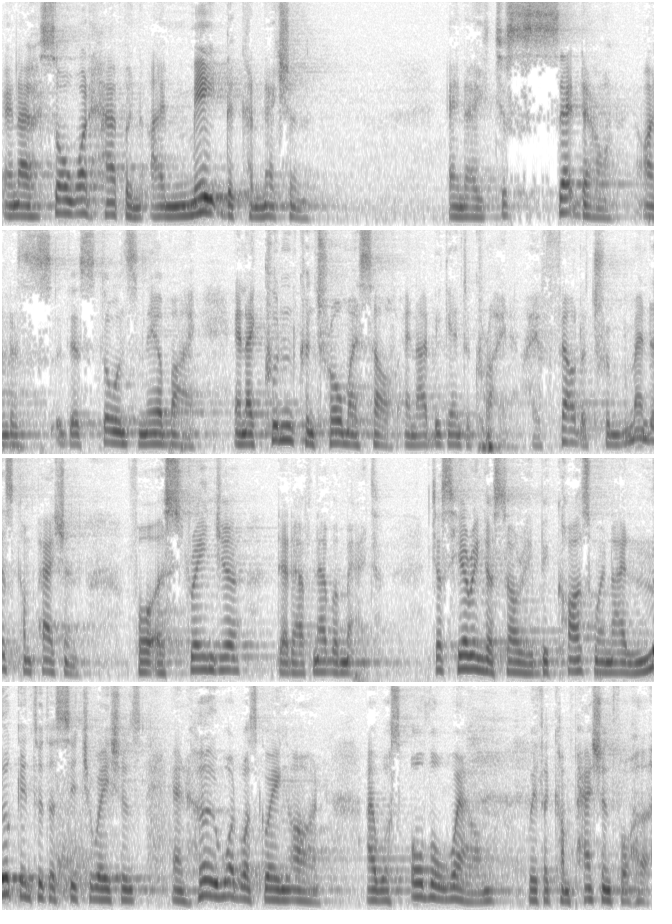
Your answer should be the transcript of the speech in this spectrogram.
and I saw what happened, I made the connection. And I just sat down on the, the stones nearby and I couldn't control myself, and I began to cry. I felt a tremendous compassion for a stranger that I've never met. Just hearing her story, because when I looked into the situations and heard what was going on, I was overwhelmed with a compassion for her.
